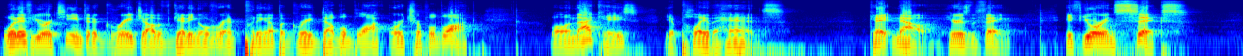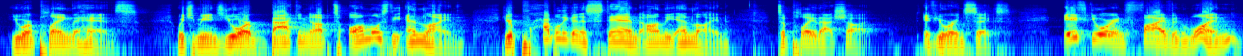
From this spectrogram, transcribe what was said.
What if your team did a great job of getting over and putting up a great double block or a triple block? Well, in that case, you play the hands. Okay, now here's the thing if you're in six, you are playing the hands, which means you are backing up to almost the end line. You're probably going to stand on the end line to play that shot if you are in six. If you're in five and one,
